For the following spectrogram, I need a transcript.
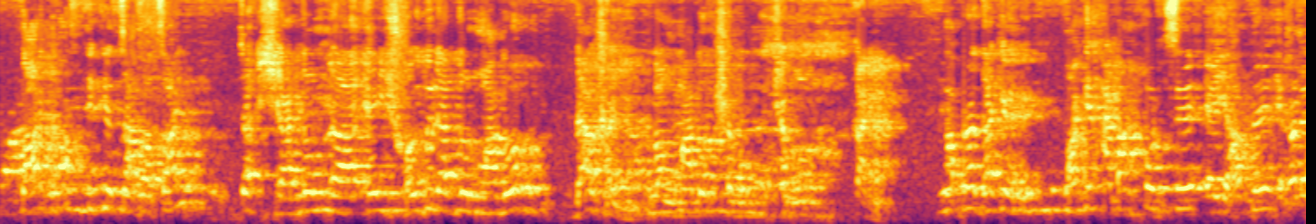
তার কাছ থেকে চাঁদা চায়। একজন এই শহীদুল একজন মাদক ব্যবসায়ী এবং মাদক সেবক, সেবনকারী। আপনারা দেখেন, তাকে আঘাত করছে, এই হাতে এখানে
